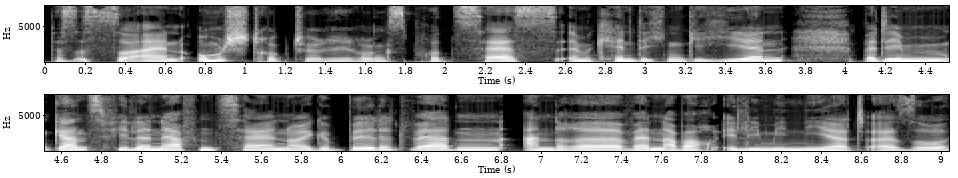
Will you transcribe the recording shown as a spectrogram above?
Das ist so ein Umstrukturierungsprozess im kindlichen Gehirn, bei dem ganz viele Nervenzellen neu gebildet werden, andere werden aber auch eliminiert. Also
